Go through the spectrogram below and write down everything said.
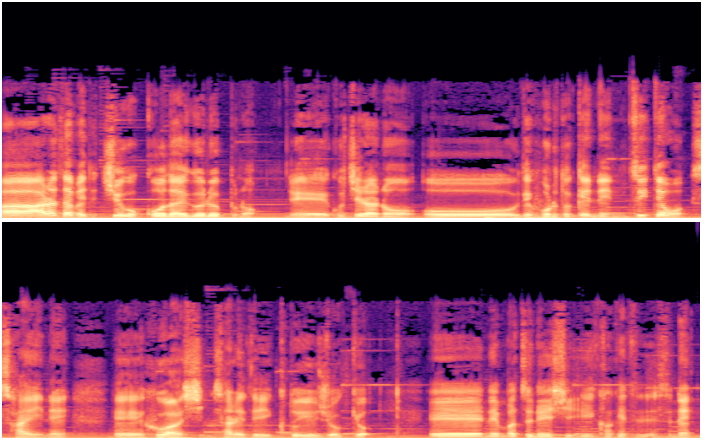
あ改めて中国恒大グループの、えー、こちらのデフォルト懸念についても再燃、えー、不安視されていくという状況。えー、年末年始かけてですね、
